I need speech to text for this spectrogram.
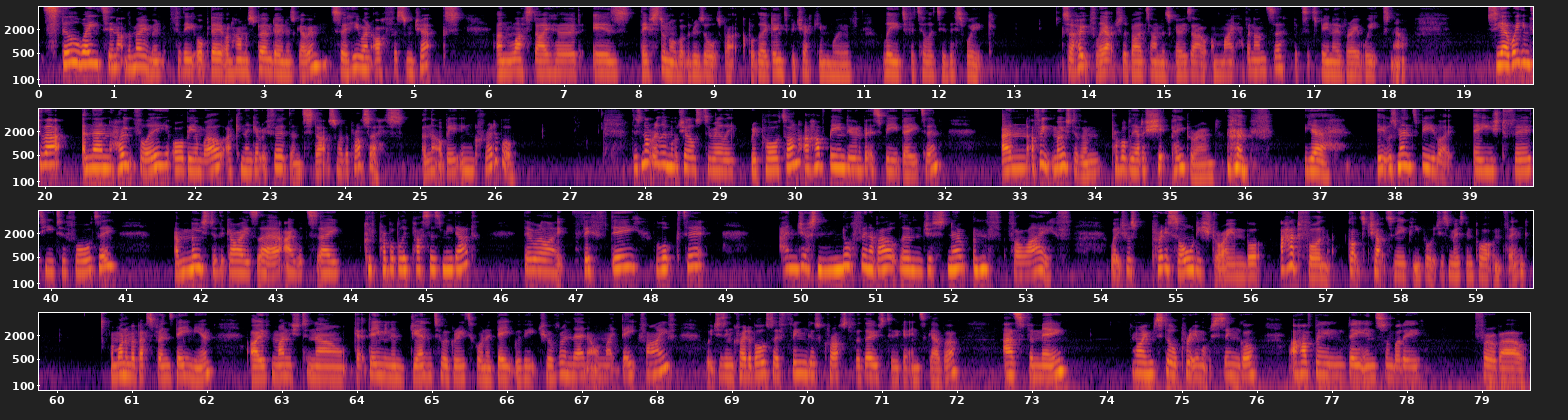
still waiting at the moment for the update on how my sperm donor's going. So he went off for some checks, and last I heard is they've still not got the results back, but they're going to be checking with Leeds Fertility this week. So hopefully, actually, by the time this goes out, I might have an answer because it's been over eight weeks now. So yeah, waiting for that and then hopefully, all being well, I can then get referred then to start some of the process, and that'll be incredible. There's not really much else to really report on. I have been doing a bit of speed dating, and I think most of them probably had a shit paper round. yeah, it was meant to be like aged 30 to 40, and most of the guys there, I would say, could probably pass as me dad. They were like 50, looked it, and just nothing about them, just no oomph for life, which was pretty soul destroying. But I had fun, got to chat to new people, which is the most important thing. And one of my best friends, Damien, I've managed to now get Damien and Jen to agree to go on a date with each other, and they're now on like date five, which is incredible. So fingers crossed for those two getting together. As for me, I'm still pretty much single. I have been dating somebody for about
